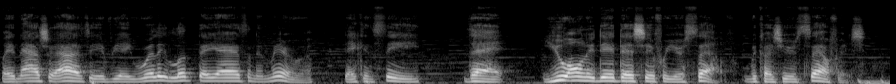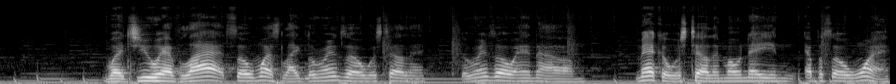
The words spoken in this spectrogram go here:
But in actuality, if they really look their ass in the mirror, they can see that you only did that shit for yourself because you're selfish. But you have lied so much, like Lorenzo was telling Lorenzo and um, Mecca was telling Monet in episode one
